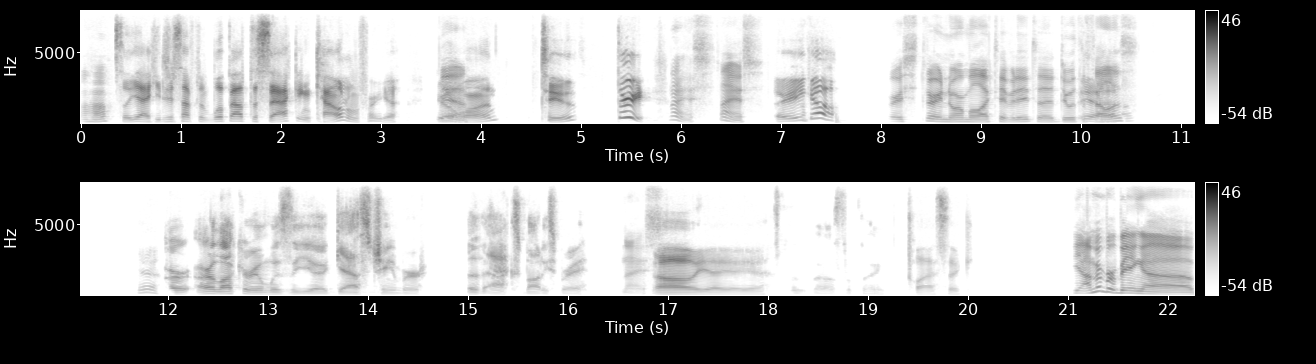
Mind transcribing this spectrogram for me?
Uh huh. So yeah, he just have to whip out the sack and count them for you. You go Yeah. one, two, three. Nice, nice. There you go. Very, very normal activity to do with the Yeah. fellas. Yeah. Our our locker room was the uh, gas chamber of Axe body spray. Nice. Oh yeah, yeah, yeah. That was the thing. Classic. Yeah, I remember being uh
